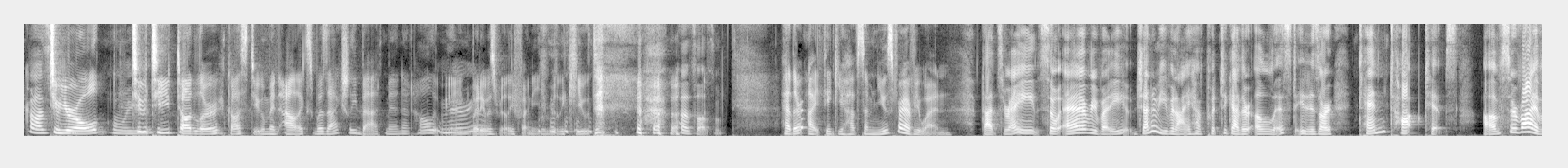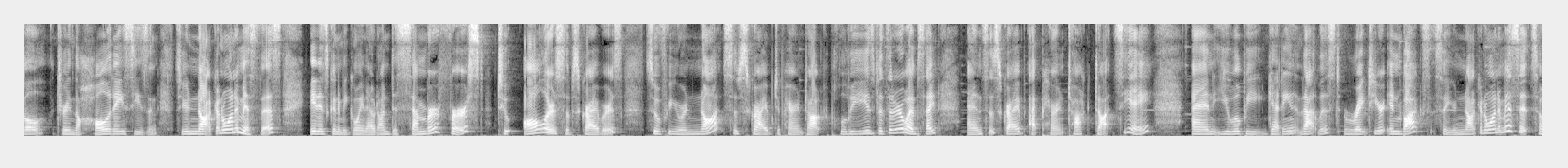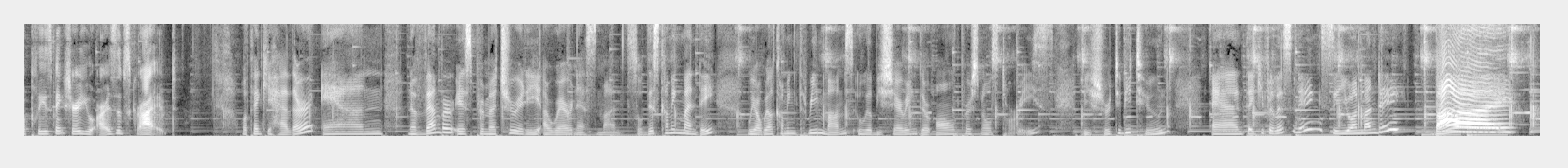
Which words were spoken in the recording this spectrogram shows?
Costume. two-year-old, Oh my two-T toddler costume, and Alex was actually Batman at Halloween, There but it was really funny and really cute. that's awesome Heather, I think you have some news for everyone. That's right. So, everybody, Genevieve and I have put together a list. It is our 10 top tips of survival during the holiday season. So, you're not going to want to miss this. It is going to be going out on December 1st to all our subscribers. So, if you are not subscribed to Parent Talk, please visit our website and subscribe at parenttalk.ca. And you will be getting that list right to your inbox. So, you're not going to want to miss it. So, please make sure you are subscribed. Well, thank you, Heather. And November is Prematurity Awareness Month. So, this coming Monday, we are welcoming three moms who will be sharing their own personal stories. Be sure to be tuned. And thank you for listening. See you on Monday. Bye. Bye.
